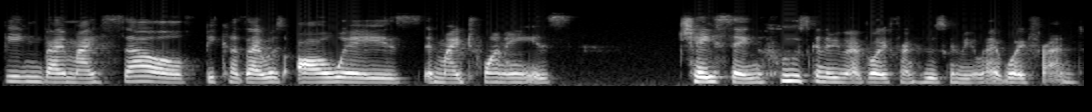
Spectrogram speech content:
being by myself because I was always in my 20s chasing who's going to be my boyfriend, who's going to be my boyfriend.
